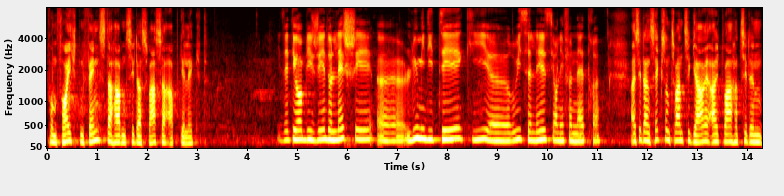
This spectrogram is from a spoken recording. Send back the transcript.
Vom feuchten Fenster haben sie das Wasser abgeleckt. Ils étaient obligés de lécher euh, l'humidité qui euh, ruisselait sur les fenêtres. Als sie dann 26 Jahre alt war, hat sie den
